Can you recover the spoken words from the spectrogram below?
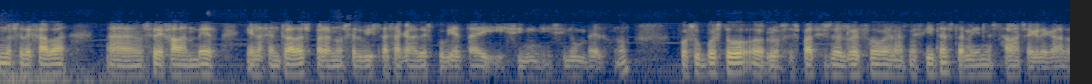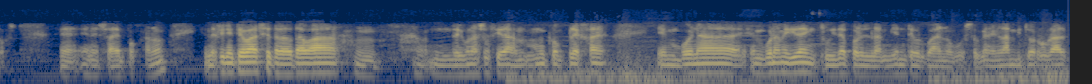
no se dejaba ah, no se dejaban ver en las entradas para no ser vistas a cara descubierta y sin, y sin un velo. ¿no? Por supuesto, los espacios del rezo en las mezquitas también estaban segregados eh, en esa época. ¿no? En definitiva, se trataba mm, de una sociedad muy compleja en buena en buena medida incluida por el ambiente urbano puesto que en el ámbito rural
